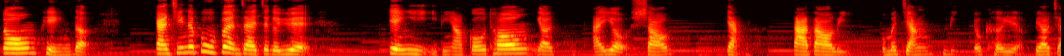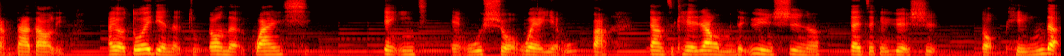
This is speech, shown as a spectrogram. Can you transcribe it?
中平的。感情的部分，在这个月建议一定要沟通，要还有少讲大道理，我们讲理就可以了，不要讲大道理。还有多一点的主动的关系，献殷勤也无所谓也无妨，这样子可以让我们的运势呢，在这个月是走平的。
